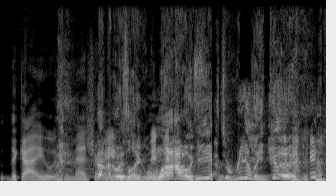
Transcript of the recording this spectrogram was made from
the guy who was measuring I was like, windows, wow, he is really good.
